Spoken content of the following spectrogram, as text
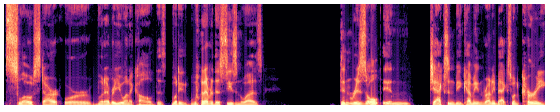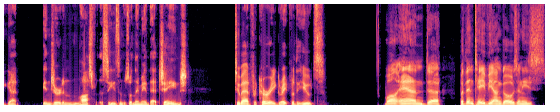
slow start or whatever you want to call this what he, whatever this season was didn't result in Jackson becoming running back. It's when Curry got injured and lost for the season was when they made that change. Too bad for Curry, great for the Utes. Well, and uh, but then Tavion goes and he's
